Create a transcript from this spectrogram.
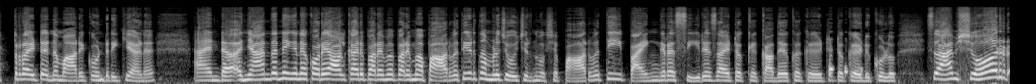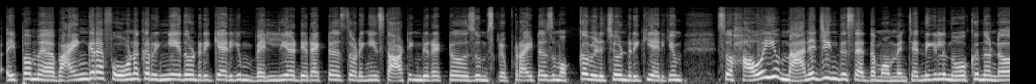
ആക്ടറായിട്ട് തന്നെ മാറിക്കൊണ്ടിരിക്കുകയാണ്. ആൻഡ് ഞാൻ തന്നെ ഇങ്ങനെ കുറെ ആൾക്കാർ പറയുമ്പോൾ പറയുമ്പോൾ പാർവതി അടുത്ത് നമ്മൾ ചോദിച്ചിരുന്നു. പക്ഷെ പാർവതി ഭയങ്കര സീരിയസ് ആയിട്ടൊക്കെ കഥയൊക്കെ കേട്ടിട്ടൊക്കെ എടുക്കുള്ളൂ. സോ ഐ എം ഷുവർ ഇപ്പം uh, ഭയങ്കര ഫോണൊക്കെ റിങ് ചെയ്തുകൊണ്ടിരിക്കുകയായിരിക്കും വലിയ ഡയറക്ടേഴ്സ് തുടങ്ങി സ്റ്റാർട്ടിംഗ് ഡയറക്ടേഴ്സും സ്ക്രിപ്റ്റ് റൈറ്റേഴ്സും ഒക്കെ വിളിച്ചുകൊണ്ടിരിക്കുകയായിരിക്കും so how are you managing this at the moment എന്തെങ്കിലും നോക്കുന്നുണ്ടോ?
